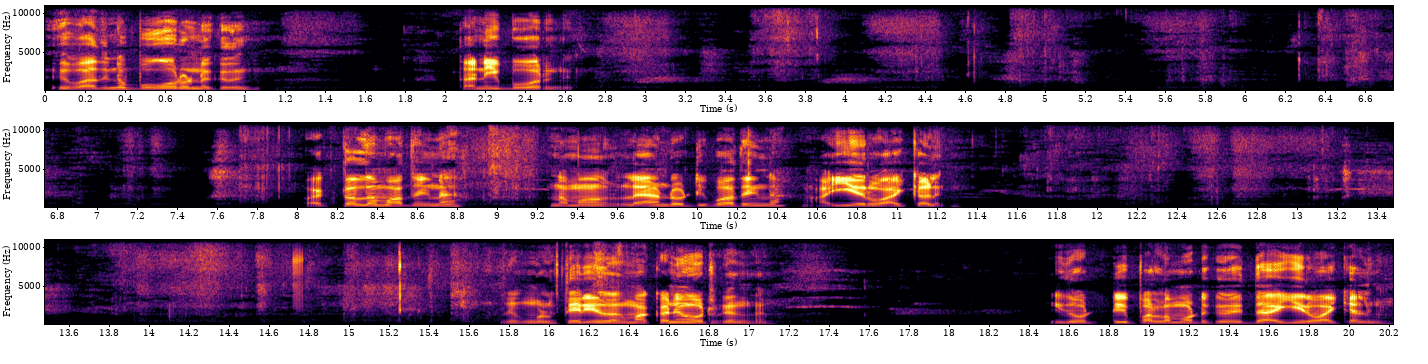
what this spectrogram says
இது பார்த்திங்கன்னா போர் ஒன்று இருக்குதுங்க தனி போருங்க பக்கத்தில் தான் பார்த்தீங்கன்னா நம்ம லேண்ட் ஒட்டி பார்த்தீங்கன்னா ஐயர் வாய்க்காலுங்க. இது உங்களுக்கு தெரியுது மக்கனே ஓட்டுருக்குங்க இது ஒட்டி பள்ளம் ஓட்டுக்கு இது ஐயர் வாய்க்காலுங்க.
